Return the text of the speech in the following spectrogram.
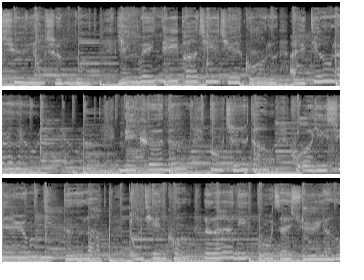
需要承诺因为你怕季节过了，爱丢了。你可能不知道，我已陷入你的牢。冬天过了，而你不再需要。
